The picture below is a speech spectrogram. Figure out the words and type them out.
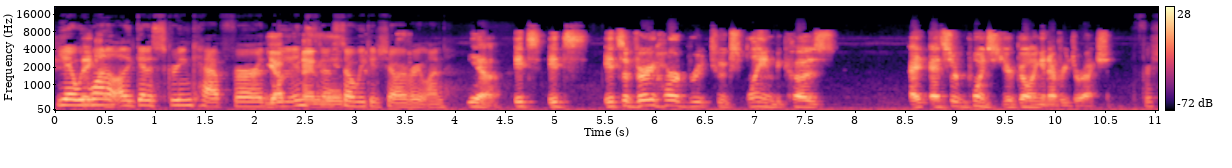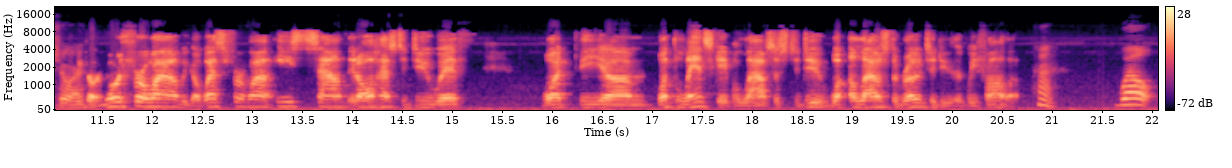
yeah, we want to like, get a screen cap for Yep, the and Insta we'll- so we can show everyone. Yeah, it's it's it's a very hard route to explain because at, at certain points you're going in every direction. For sure. We go north for a while, we go west for a while, east, south. It all has to do with what the um, what the landscape allows us to do, what allows the road to do that we follow. Well,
